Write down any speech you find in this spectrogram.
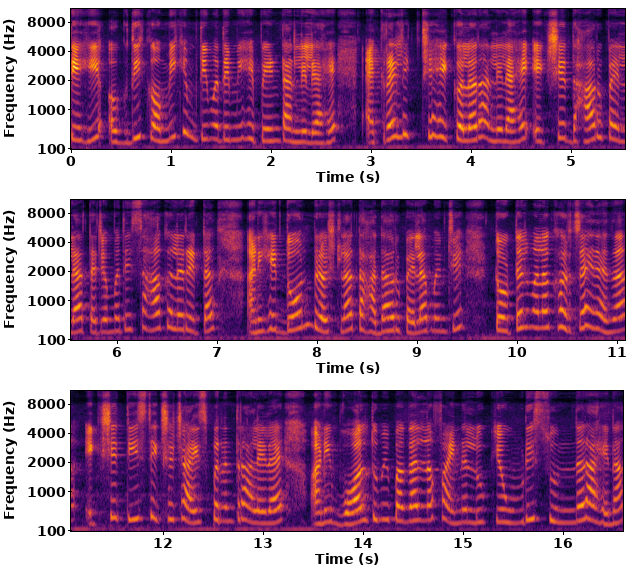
तेही अगदी कमी किमतीमध्ये मी हे पेंट आणलेले आहे. चे हे कलर आणलेले आहे. एकशे दहा रुपयाला त्याच्यामध्ये सहा कलर येतात आणि हे दोन ब्रशला दहा दहा रुपयाला म्हणजे टोटल मला खर्च आहे त्याचा एकशे तीस ते एकशे चाळीसपर्यंत आलेला आहे. आणि वॉल तुम्ही बघाल ना फायनल लुक एवढी सुंदर आहे ना.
